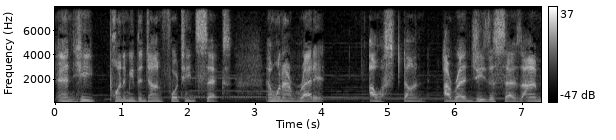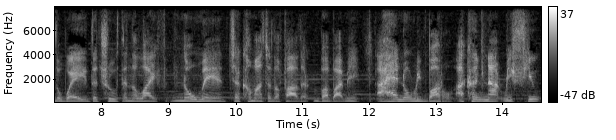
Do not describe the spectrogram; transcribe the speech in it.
And he pointed me to John 14, 6. And when I read it, I was stunned. I read, Jesus says, I am the way, the truth, and the life. No man shall come unto the Father but by me. I had no rebuttal. I could not refute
